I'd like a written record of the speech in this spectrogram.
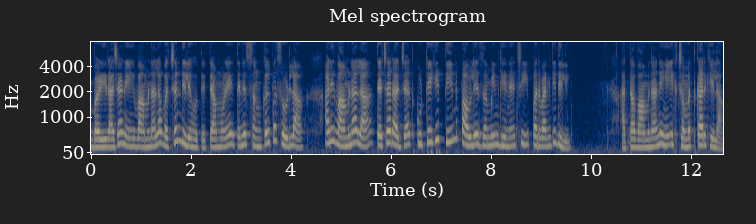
बळीराजाने वामनाला वचन दिले होते. त्यामुळे त्याने संकल्प सोडला आणि वामनाला त्याच्या राज्यात कुठेही तीन पावले जमीन घेण्याची परवानगी दिली. आता वामनाने एक चमत्कार केला.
